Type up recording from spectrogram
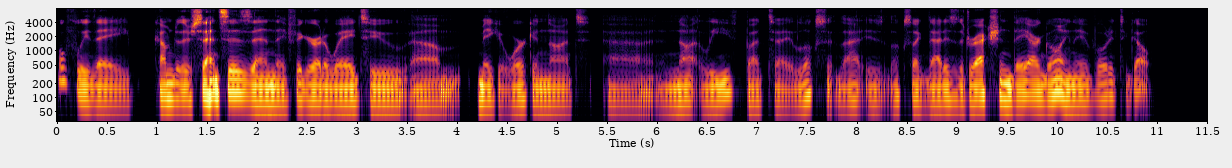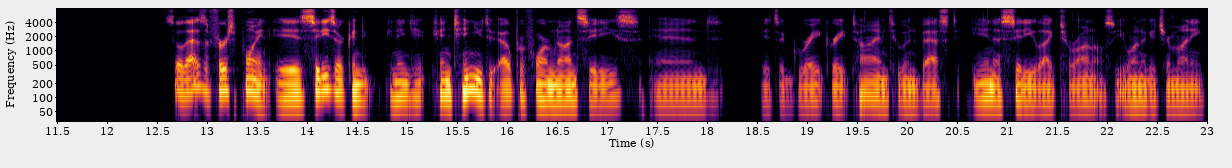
Hopefully, they come to their senses and they figure out a way to um, make it work and not uh, not leave. But uh, it looks that is looks like that is the direction they are going. They have voted to go. So that is the first point: is cities are con- continue to outperform non-cities, and it's a great, great time to invest in a city like Toronto. So you want to get your money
